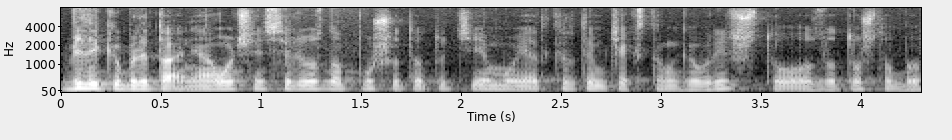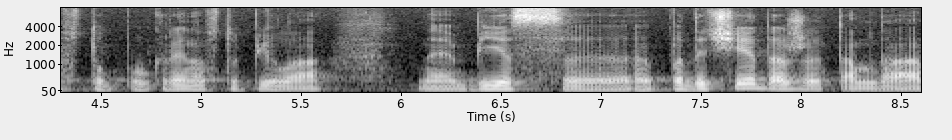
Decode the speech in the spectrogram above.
Великобритания очень серьезно пушит эту тему и открытым текстом говорит, что за то, чтобы вступ, Украина вступила э, без ПДЧ даже там, да,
